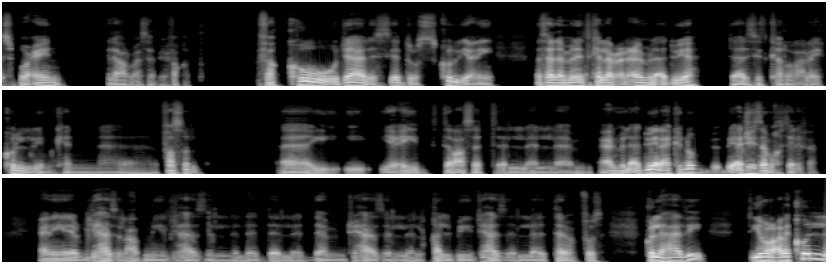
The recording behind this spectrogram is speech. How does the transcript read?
أسبوعين إلى أربع أسابيع فقط. فهو جالس يدرس كل يعني مثلا لما نتكلم عن علم الأدوية جالس يتكرر عليه كل يمكن فصل يعيد دراسة علم الأدوية لكنه بأجهزة مختلفة. يعني الجهاز العظمي الجهاز الدم الجهاز القلبي جهاز التنفس كل هذه يمر على كل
